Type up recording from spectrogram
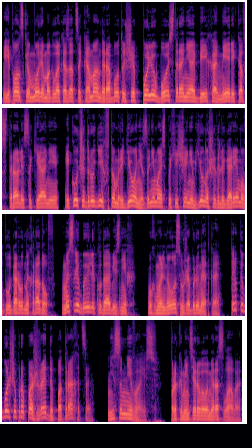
В Японском море могла оказаться команда, работающая по любой стороне обеих Америк, Австралии, с Океании и куча других в том регионе, занимаясь похищением юношей для гаремов благородных родов. Мысли были куда без них. Ухмыльнулась уже брюнетка. Только больше про пожрать да потрахаться. Не сомневаюсь прокомментировала Мирослава.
